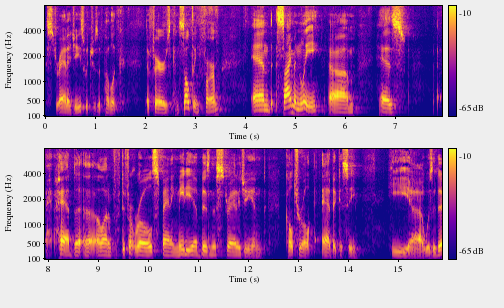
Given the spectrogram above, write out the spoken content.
Strategies, which was a public affairs consulting firm. And Simon Lee um, has had a, a, lot of different roles spanning media, business strategy, and cultural advocacy. He uh, was an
